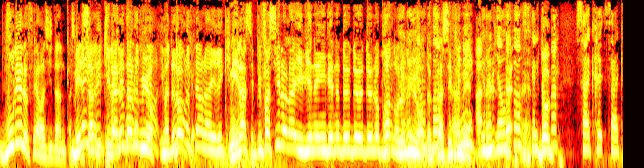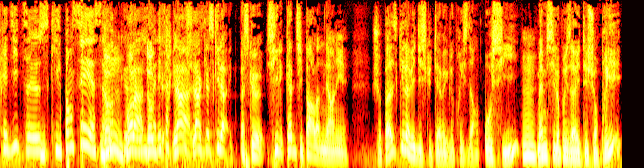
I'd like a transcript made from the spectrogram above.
voulait le faire Zidane parce Mais qu'il là, il va- savait il qu'il allait devoir dans le le mur. faire. Il va devoir Donc, le faire là, Eric. Mais là, c'est plus facile. Là, ils viennent, ils viennent de, de, de le prendre le Il mur. Donc force, là, c'est quand fini. Il revient en force quelque donc- part. Ça, ça accrédite euh, ce qu'il pensait, à savoir Donc que voilà, il donc fallait faire quelque là, chose. là, qu'est-ce qu'il a Parce que s'il- quand il parle l'an dernier, je pense qu'il avait discuté avec le président aussi, Hmm. même si le président a été surpris.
